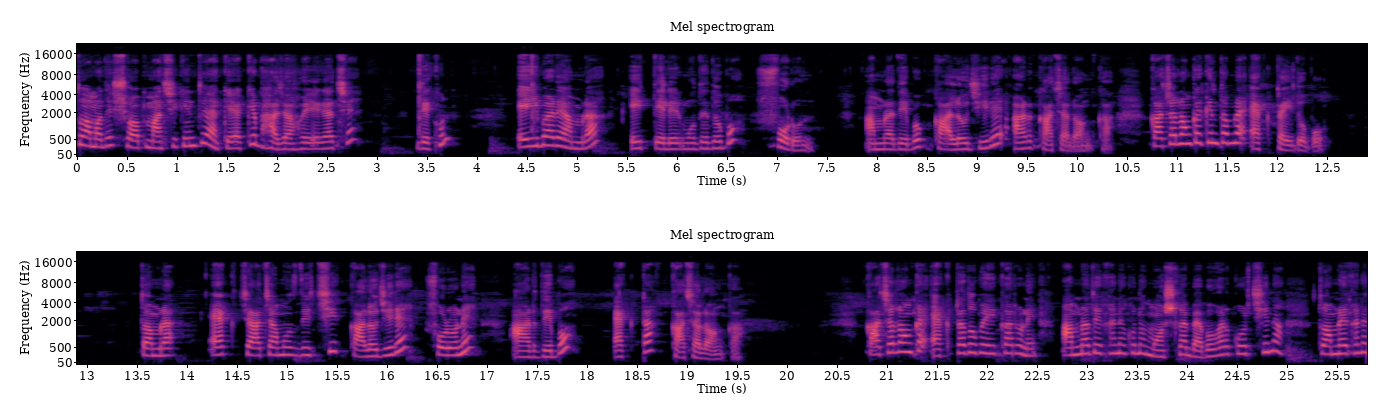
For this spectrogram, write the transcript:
তো আমাদের সব মাছই কিন্তু একে একে ভাজা হয়ে গেছে। দেখুন, এইবারে আমরা এই তেলের মধ্যে দেবো ফোড়ন। আমরা দেব কালো জিরে আর কাঁচা লঙ্কা। কাঁচা লঙ্কা কিন্তু আমরা একটাই দেবো। তো আমরা এক চা চামচ দিচ্ছি কালো জিরে ফোড়নে আর দেব একটা কাঁচা লঙ্কা। কাঁচা লঙ্কা একটা দেবো এই কারণে আমরা তো এখানে কোনো মশলা ব্যবহার করছি না, তো আমরা এখানে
